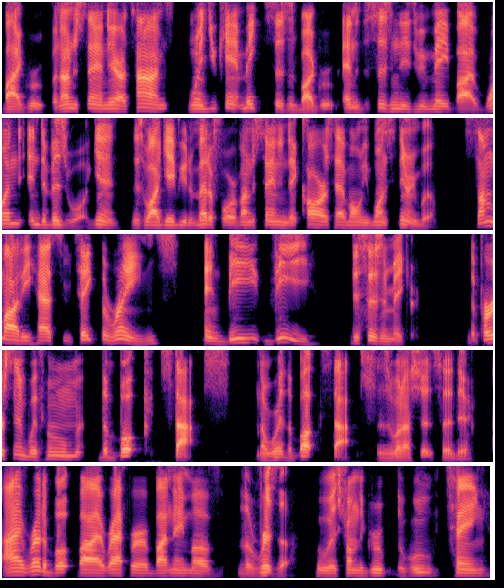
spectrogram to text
by group. But understand there are times when you can't make decisions by group and the decision needs to be made by one individual. Again, this is why I gave you the metaphor of understanding that cars have only one steering wheel. Somebody has to take the reins and be the decision maker, the person with whom the book stops. Now, where the buck stops is what I should have said there. I read a book by a rapper by name of The RZA, who is from the group the Wu Tang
